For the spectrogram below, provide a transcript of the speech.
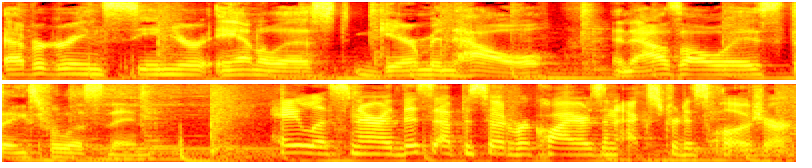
Evergreen senior analyst, Gehrman Howell. And as always, thanks for listening. Hey, listener, this episode requires an extra disclosure.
